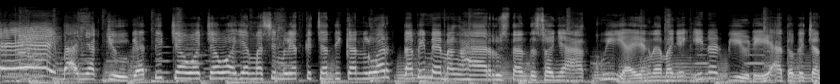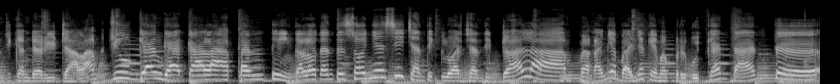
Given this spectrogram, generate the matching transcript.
Hey, banyak juga tuh cowok-cowok yang masih melihat kecantikan luar, tapi memang harus Tante Sonya akui ya yang namanya inner beauty atau kecantikan dari dalam juga nggak kalah penting. Kalau Tante Sonya sih cantik luar cantik dalam, makanya banyak yang memperebutkan Tante.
